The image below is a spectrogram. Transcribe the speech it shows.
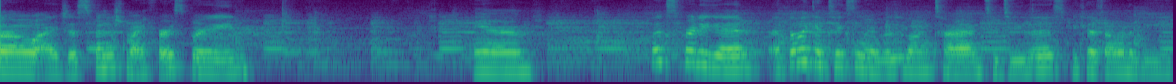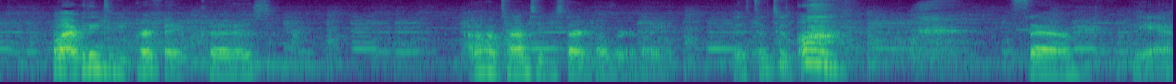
So I just finished my first braid and looks pretty good. I feel like it takes me a really long time to do this because I want to be, I want everything to be perfect because I don't have time to be starting over. Like, this took too long. so, yeah.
